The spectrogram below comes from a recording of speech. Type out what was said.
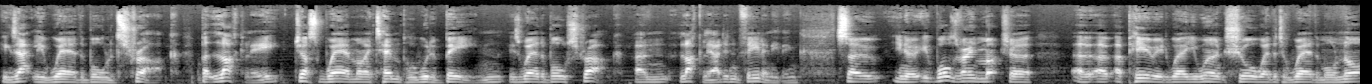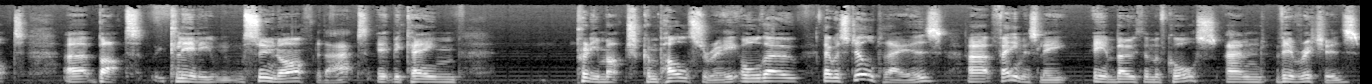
exactly where the ball had struck. But luckily, just where my temple would have been is where the ball struck. And luckily, I didn't feel anything. So, you know, it was very much a, a, a period where you weren't sure whether to wear them or not. Uh, but clearly, soon after that, it became pretty much compulsory, although there were still players, uh, famously Ian Botham, of course, and Viv Richards,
